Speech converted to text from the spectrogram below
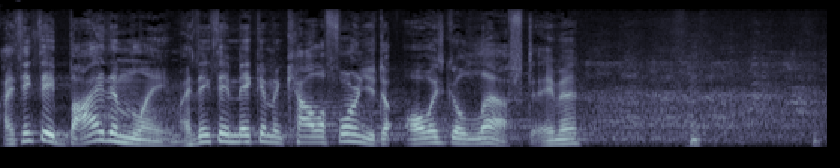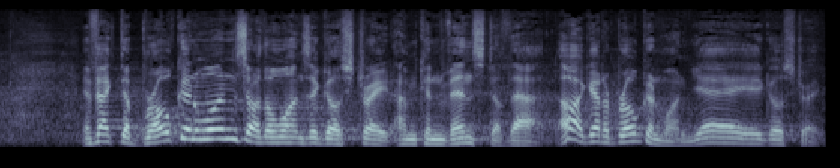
I think they buy them lame. I think they make them in California to always go left. Amen? in fact, the broken ones are the ones that go straight. I'm convinced of that. Oh, I got a broken one. Yay, it goes straight.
